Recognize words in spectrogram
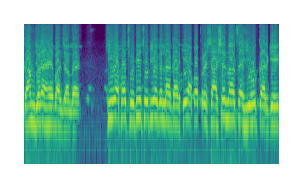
ਕੰਮ ਜਿਹੜਾ ਹੈ, ਬਣ ਜਾਂਦਾ ਹੈ। ਕਿ ਆਪਾਂ ਛੋਟੀਆਂ ਛੋਟੀਆਂ ਗੱਲਾਂ ਕਰਕੇ ਆਪਾਂ ਪ੍ਰਸ਼ਾਸਨ ਨਾਲ ਸਹਿਯੋਗ ਕਰਕੇ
